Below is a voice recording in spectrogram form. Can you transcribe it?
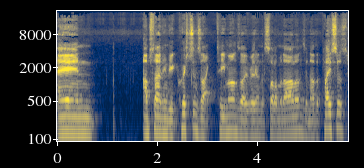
And I'm starting to get questions like Timon's over there in the Solomon Islands and other places.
